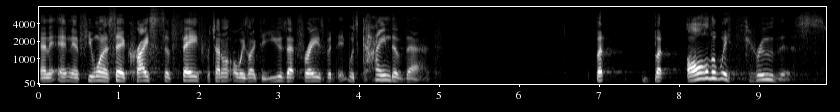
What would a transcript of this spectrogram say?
And, and if you want to say a crisis of faith, which I don't always like to use that phrase, but it was kind of that. But, but all the way through this,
